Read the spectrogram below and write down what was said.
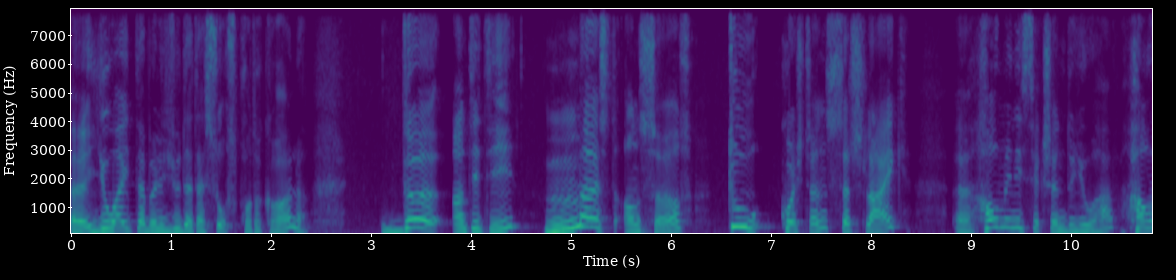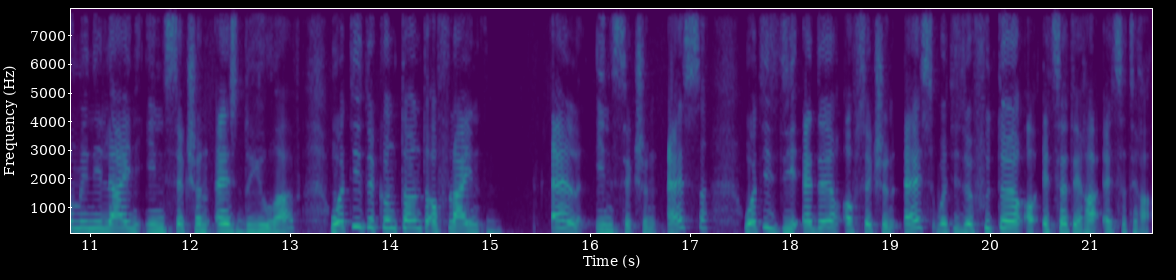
UI table view data source protocol, the entity must answer two questions such like uh, how many sections do you have? How many lines in section S do you have? What is the content of line L in section S? What is the header of section S? What is the footer, etc., etc.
